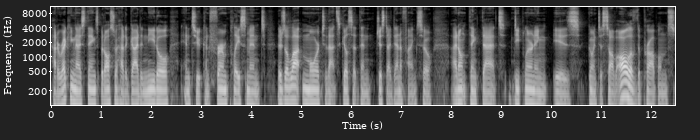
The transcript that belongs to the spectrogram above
how to recognize things, but also how to guide a needle and to confirm placement. There's a lot more to that skill set than just identifying. So I don't think that deep learning is going to solve all of the problems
